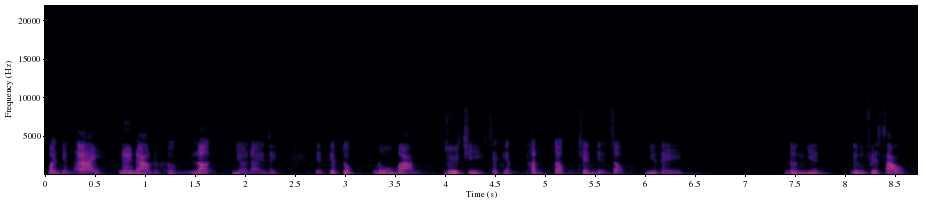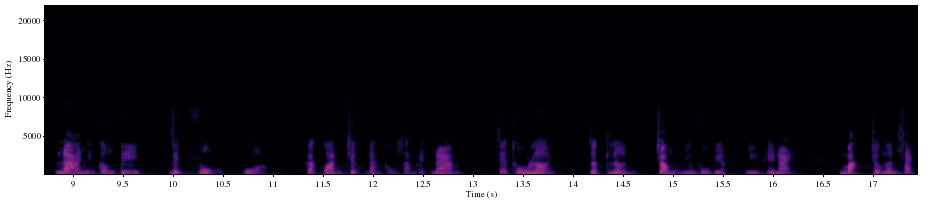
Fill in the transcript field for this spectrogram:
Và những ai, nơi nào được hưởng lợi nhờ đại dịch để tiếp tục đu bám, duy trì xét nghiệm thần tốc trên diện rộng như thế. Đương nhiên, đứng phía sau là những công ty dịch vụ của các quan chức Đảng Cộng sản Việt Nam sẽ thu lời rất lớn trong những vụ việc như thế này, mặc cho ngân sách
